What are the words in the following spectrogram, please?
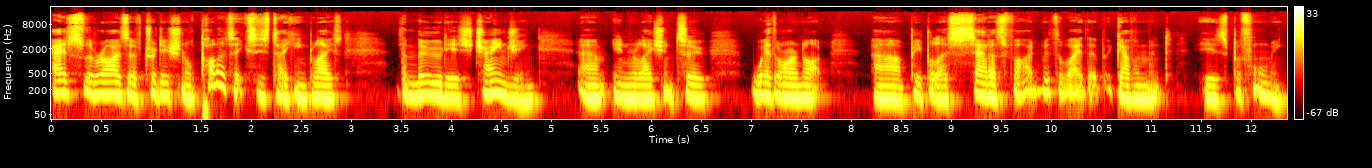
as the rise of traditional politics is taking place, the mood is changing um, in relation to whether or not uh, people are satisfied with the way that the government is performing.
